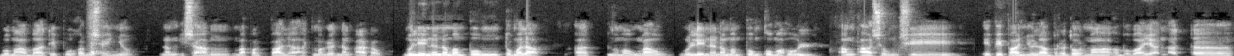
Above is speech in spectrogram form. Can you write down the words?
bumabati po kami sa inyo ng isang mapagpala at magandang araw. Muli na naman pong tumalak at ngumaungaw. Muli na naman pong kumahol ang asong si Epifanio Labrador, mga kababayan. At ah,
